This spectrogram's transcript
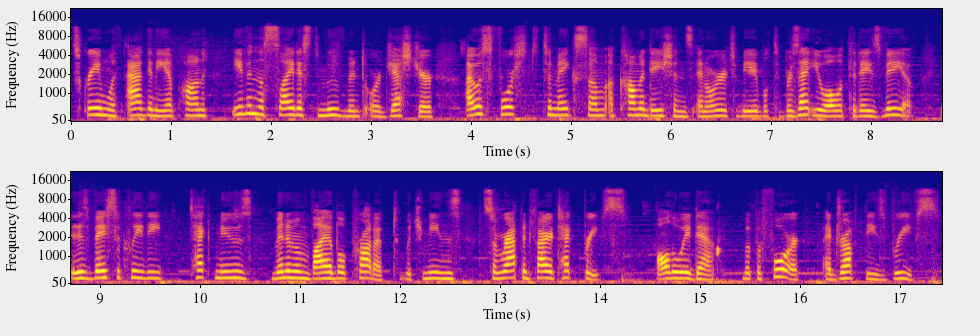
scream with agony upon even the slightest movement or gesture, I was forced to make some accommodations in order to be able to present you all with today's video. It is basically the Tech News minimum viable product, which means some rapid-fire tech briefs all the way down. But before I drop these briefs,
